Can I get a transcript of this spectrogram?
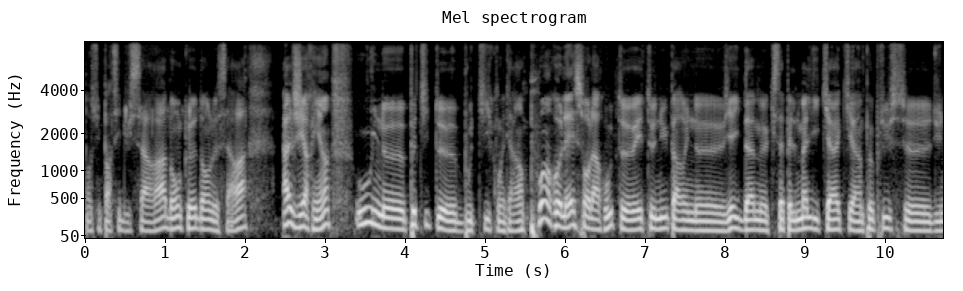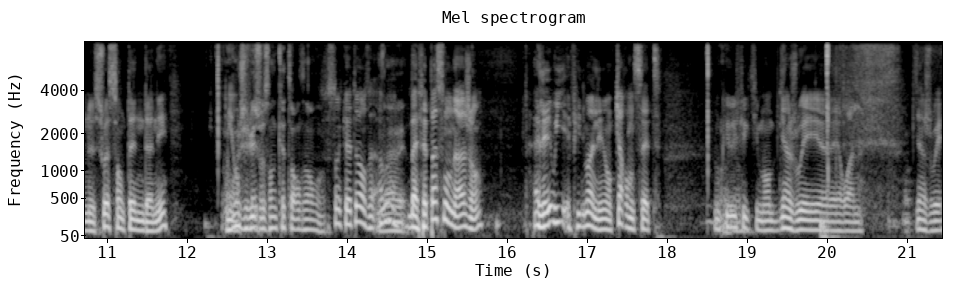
dans une partie du Sahara, donc dans le Sahara algérien, où une petite boutique, on va dire un point relais sur la route, euh, est tenue par une vieille dame qui s'appelle Malika, qui a un peu plus euh, d'une soixantaine d'années. Et Moi, en j'ai lu 74 ans. moi. 74 Ah ouais. Ouais, ouais. Bah, elle fait pas son âge. Hein. Elle est, oui, effectivement, elle est en 47. Donc, euh, effectivement, bien joué, euh, Erwan. Bien joué.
